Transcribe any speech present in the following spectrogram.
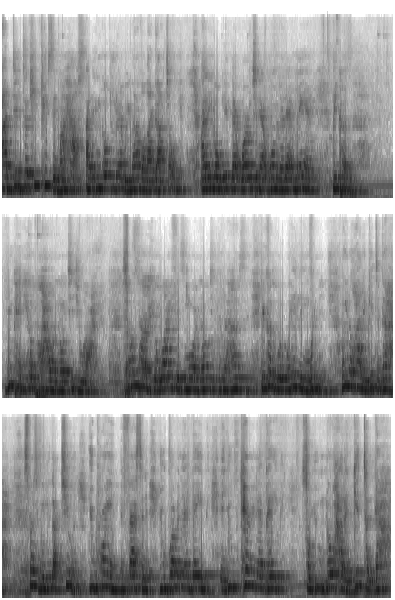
I did to keep peace in my house. I didn't go do that revival like God told me. I didn't go give that word to that woman or that man because you can't help how anointed you are. Sometimes the wife is more anointed than the husband because we're wailing women. We know how to get to God especially when you got children. You praying and fasting, you rubbing that baby, and you carrying that baby. So you know how to get to God.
